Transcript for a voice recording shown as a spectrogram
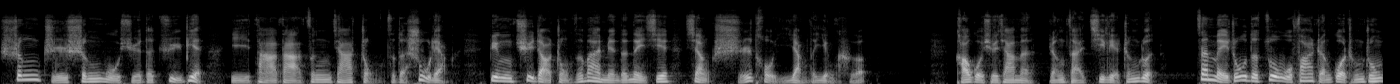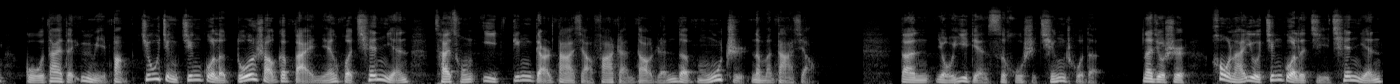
生殖生物学的巨变，以大大增加种子的数量，并去掉种子外面的那些像石头一样的硬壳。考古学家们仍在激烈争论，在美洲的作物发展过程中，古代的玉米棒究竟经过了多少个百年或千年，才从一丁点大小发展到人的拇指那么大小？但有一点似乎是清楚的。那就是后来又经过了几千年，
